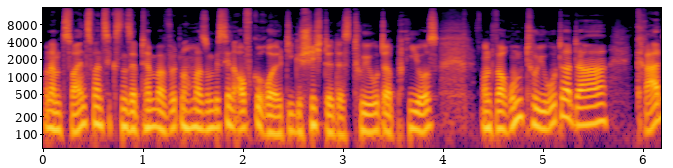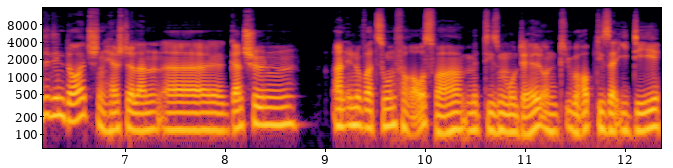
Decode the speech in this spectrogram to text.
Und am 22. September wird nochmal so ein bisschen aufgerollt, die Geschichte des Toyota Prius und warum Toyota da gerade den deutschen Herstellern äh, ganz schön an Innovation voraus war mit diesem Modell und überhaupt dieser Idee,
